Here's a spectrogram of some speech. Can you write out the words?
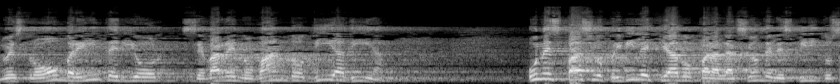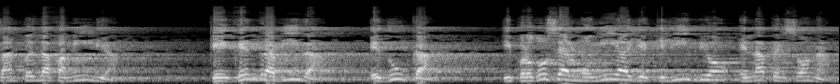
nuestro hombre interior se va renovando día a día. Un espacio privilegiado para la acción del Espíritu Santo es la familia, que engendra vida, educa y produce armonía y equilibrio en la persona.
